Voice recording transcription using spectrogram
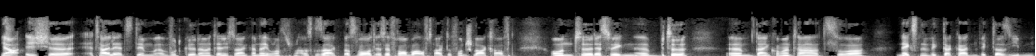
Ja, ich äh, erteile jetzt dem äh, Wutke, damit er nicht sagen kann, der Jonas hat schon alles gesagt. Das Wort Er ist der Frauenbeauftragte von Schlagkraft. Und äh, deswegen äh, bitte ähm, dein Kommentar zur nächsten Invicta-Card, Invicta 7.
